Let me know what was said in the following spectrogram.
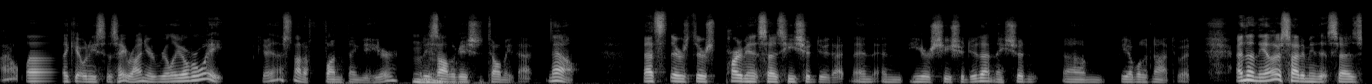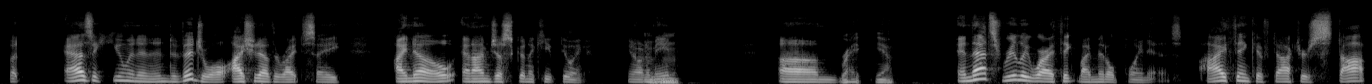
I don't like it when he says, "Hey, Ron, you're really overweight." Okay, that's not a fun thing to hear, but mm-hmm. he's an obligation to tell me that. Now, that's there's there's part of me that says he should do that, and and he or she should do that, and they shouldn't um, be able to not do it. And then the other side of me that says, but as a human and individual, I should have the right to say, I know, and I'm just going to keep doing it. You know what mm-hmm. I mean? Mm-hmm. Um, right. Yeah. And that's really where I think my middle point is. I think if doctors stop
